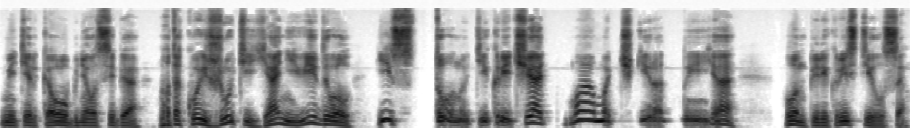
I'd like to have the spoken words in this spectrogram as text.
Метелька обнял себя. «Но такой жути я не видывал. И стонуть, и кричать. Мамочки родные!» Он перекрестился.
